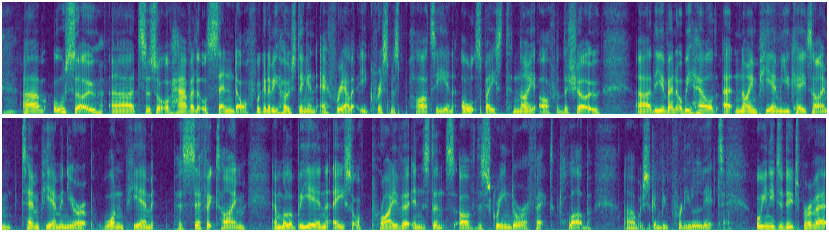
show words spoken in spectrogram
Mm. Um, also, uh, to sort of have a little send off, we're going to be hosting an F Reality Christmas party in Alt Space tonight after the show. Uh, the event will be held at 9 p.m. UK time, 10 p.m. in Europe, 1 p.m. Pacific time, and will be in a sort of private instance of the Screen Door Effect Club, uh, which is going to be pretty lit. All you need to do to prepare,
